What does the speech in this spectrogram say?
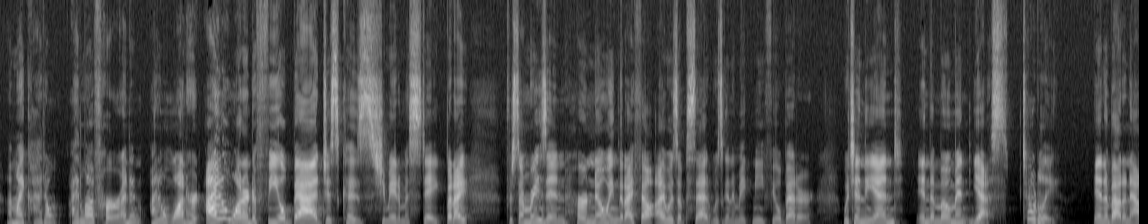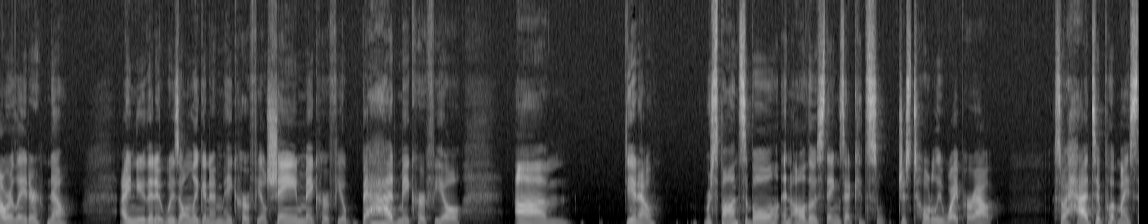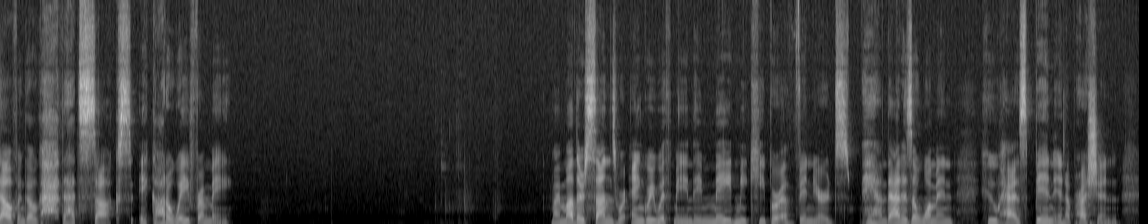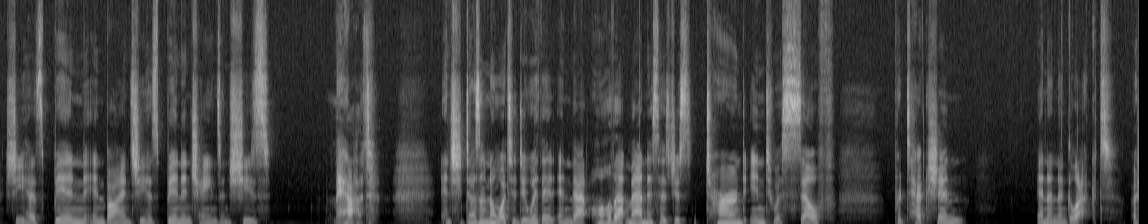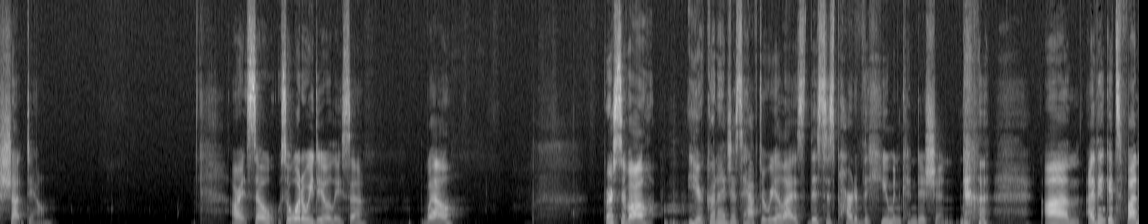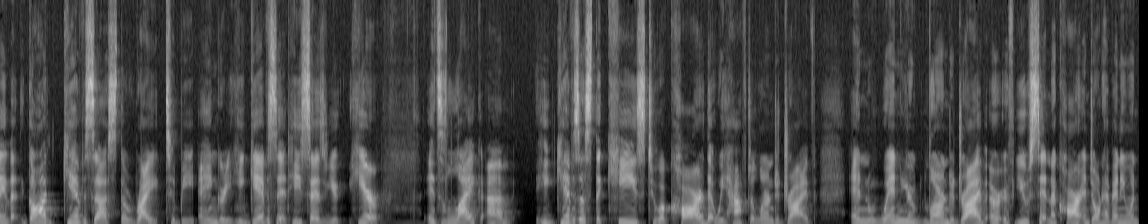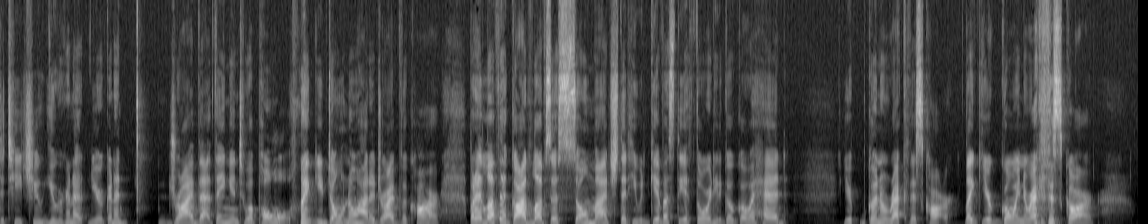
I'm like, I don't, I love her. I didn't, I don't want her, I don't want her to feel bad just because she made a mistake. But I, for some reason, her knowing that I felt I was upset was going to make me feel better. Which in the end, in the moment, yes, totally. And about an hour later, no. I knew that it was only going to make her feel shame, make her feel bad, make her feel, um, you know, responsible, and all those things that could just totally wipe her out. So I had to put myself and go, God, that sucks. It got away from me. My mother's sons were angry with me and they made me keeper of vineyards. Man, that is a woman who has been in oppression. She has been in binds. She has been in chains and she's mad. And she doesn't know what to do with it. And that all that madness has just turned into a self protection and a neglect a shutdown. All right, so so what do we do, Lisa? Well, first of all, you're gonna just have to realize this is part of the human condition. um, I think it's funny that God gives us the right to be angry. He gives it. He says, "You here." It's like um, He gives us the keys to a car that we have to learn to drive. And when you learn to drive, or if you sit in a car and don't have anyone to teach you, you're gonna you're gonna drive that thing into a pole. Like you don't know how to drive the car. But I love that God loves us so much that He would give us the authority to go, go ahead. You're gonna wreck this car. Like you're going to wreck this car.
